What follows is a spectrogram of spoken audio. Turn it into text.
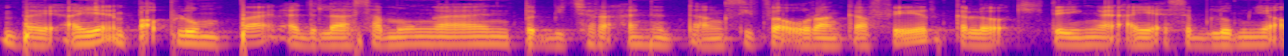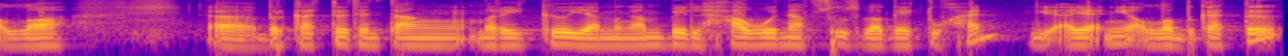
Baik, ayat 44 adalah sambungan perbicaraan tentang sifat orang kafir Kalau kita ingat ayat sebelumnya Allah Uh, berkata tentang mereka yang mengambil hawa nafsu sebagai Tuhan. Di ayat ni Allah berkata,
